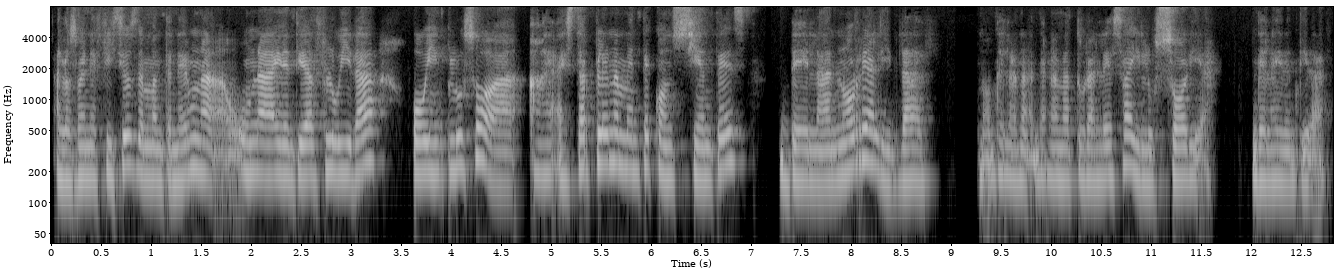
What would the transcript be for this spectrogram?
A los beneficios de mantener una, una identidad fluida o incluso a, a, estar plenamente conscientes de la no realidad, ¿no? De, la, de la naturaleza ilusoria de la identidad.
